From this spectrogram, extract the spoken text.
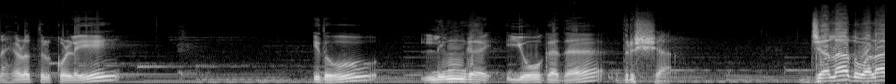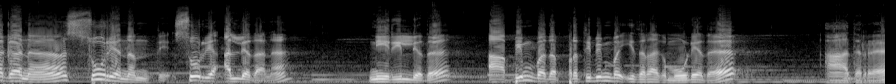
ನಾ ಹೇಳೋ ತಿಳ್ಕೊಳ್ಳಿ ಇದು ಲಿಂಗ ಯೋಗದ ದೃಶ್ಯ. ಜಲದೊಳಗಣ ಸೂರ್ಯನಂತೆ, ಸೂರ್ಯ ಅಲ್ಲದಾನ ನೀರಿಲ್ಲದ ಆ ಬಿಂಬದ ಪ್ರತಿಬಿಂಬ ಇದರಾಗ ಮೂಡ್ಯದ, ಆದರೆ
